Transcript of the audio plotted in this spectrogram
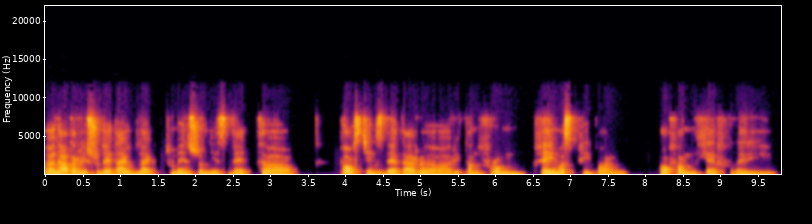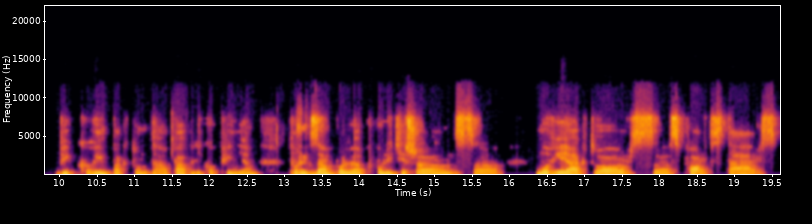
Another issue that I would like to mention is that uh, postings that are uh, written from famous people often have very big impact on the public opinion. For example, uh, politicians, uh, movie actors, uh, sport stars.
